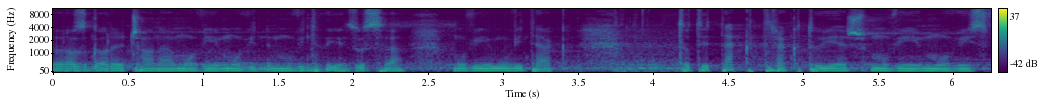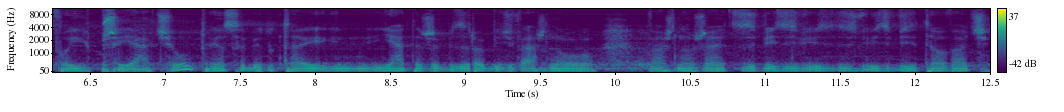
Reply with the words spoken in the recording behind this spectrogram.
rozgoryczona mówi, mówi, mówi do Jezusa, mówi, mówi tak, to ty tak traktujesz, mówi, mówi swoich przyjaciół, to ja sobie tutaj jadę, żeby zrobić ważną, ważną rzecz, zwizytować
